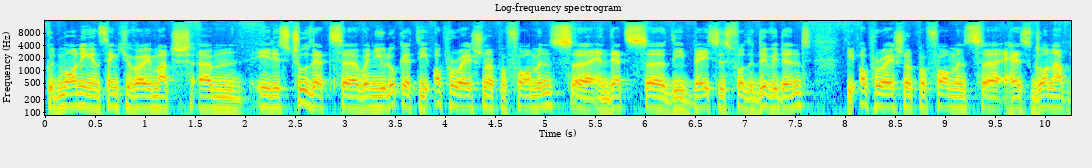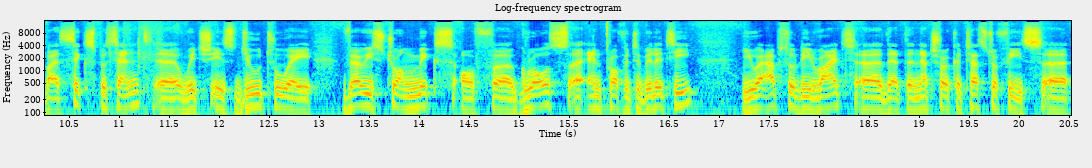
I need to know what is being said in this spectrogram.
Good morning, and thank you very much. Um, it is true that uh, when you look at the operational performance, uh, and that's uh, the basis for the dividend, the operational performance has gone up by 6%, which is due to a very strong mix of growth and profitability. You are absolutely right uh, that the natural catastrophes uh,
